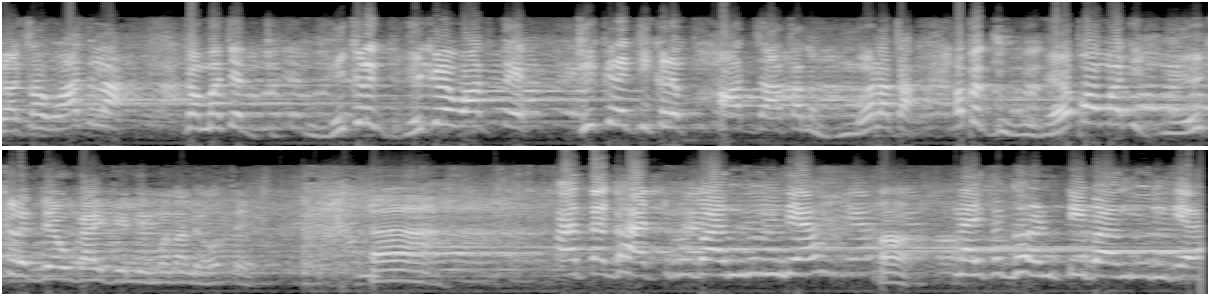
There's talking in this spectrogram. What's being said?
घसा वाजला का म्हणजे इकडे इकडे वाजते. तिकडे तिकडे फात जाताना मनाचा अबे हे पा माझी इकडे देव काय गेली म्हणाले होते. हा. आता घाटरू बांधून द्या. नाही तर घंटी बांधून द्या.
